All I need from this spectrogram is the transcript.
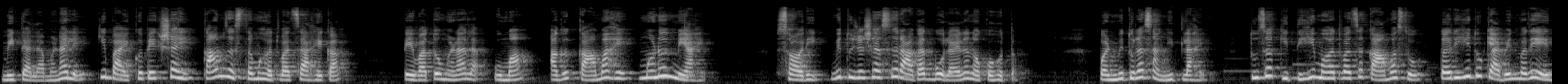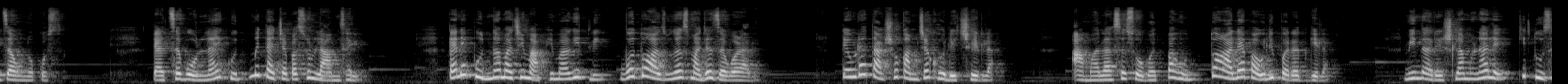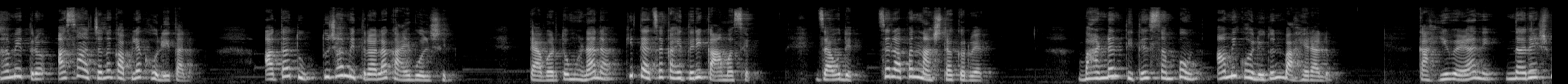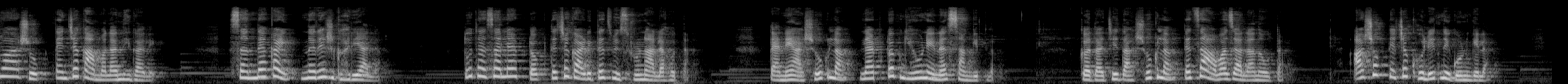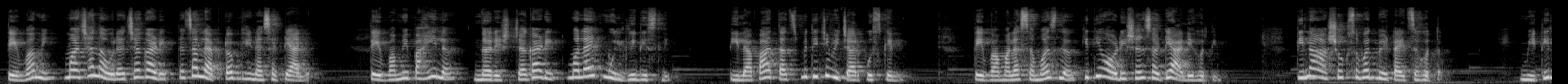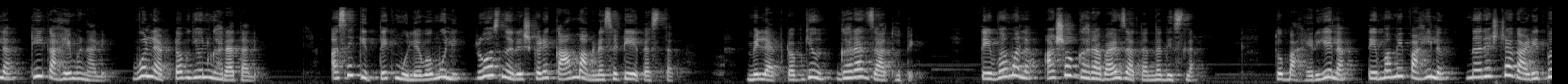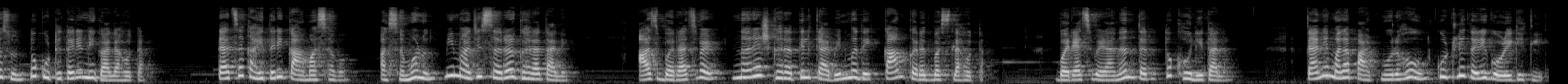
मी त्याला म्हणाले की बायकोपेक्षाही काम जास्त महत्त्वाचं आहे का? तेव्हा तो म्हणाला उमा अगं काम आहे म्हणून मी आहे. सॉरी मी तुझ्याशी असं रागात बोलायला नको होतं. पण मी तुला सांगितलं आहे तुझं कितीही महत्त्वाचं काम असो तरीही तू कॅबिनमध्ये येत जाऊ नकोस. त्याचं बोलणं ऐकून मी त्याच्यापासून लांब झाले. त्याने पुन्हा माझी माफी मागितली व तो अजूनच माझ्या जवळ आला. तेवढ्यात अशोक आमच्या खोलीत शिरला. आम्हाला असं सोबत पाहून तो आल्या पावली परत गेला. मी नरेशला म्हणाले की तुझा मित्र असा अचानक आपल्या खोलीत आला. आता तू तुझ्या मित्राला काय बोलशील? त्यावर तो म्हणाला की त्याचं काहीतरी काम असेल. जाऊ देत चल आपण नाश्ता करूयात. भांडण तिथेच संपवून आम्ही खोलीतून बाहेर आलो. काही वेळाने नरेश व अशोक त्यांच्या कामाला निघाले. संध्याकाळी नरेश घरी आला. तो त्याचा लॅपटॉप त्याच्या गाडीतच विसरून आला होता. त्याने अशोकला लॅपटॉप घेऊन येण्यास सांगितलं. कदाचित अशोकला त्याचा आवाज आला नव्हता. अशोक त्याच्या खोलीत निघून गेला. तेव्हा मी माझ्या नवऱ्याच्या गाडीत त्याचा लॅपटॉप घेण्यासाठी आले. तेव्हा मी पाहिलं नरेशच्या गाडीत मला एक मुलगी दिसली. तिला पाहताच मी तिची विचारपूस केली. तेव्हा मला समजलं की ती ऑडिशनसाठी आली होती. तिला अशोकसोबत भेटायचं होतं. मी तिला ठीक आहे म्हणाले व लॅपटॉप घेऊन घरात आले. असे कित्येक मुले व मुली रोज नरेशकडे काम मागण्यासाठी येत असतात. मी लॅपटॉप घेऊन घरात जात होते. तेव्हा मला अशोक घराबाहेर जाताना दिसला. तो बाहेर गेला तेव्हा मी पाहिलं नरेशच्या गाडीत बसून तो कुठेतरी निघाला होता. त्याचं काहीतरी काम असावं असं म्हणून मी माझी सरळ घरात आले. आज बराच वेळ नरेश घरातील कॅबिनमध्ये काम करत बसला होता. बऱ्याच वेळानंतर तो खोलीत आला. त्याने मला पाठमोर होऊन कुठली तरी गोळी घेतली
